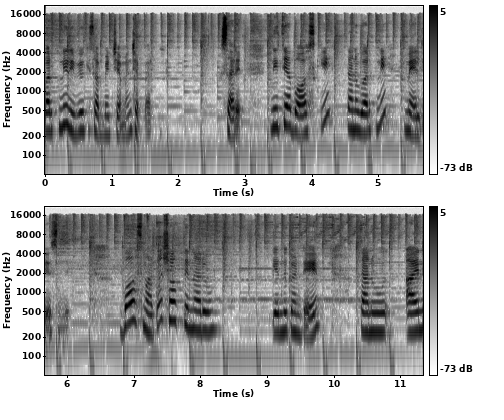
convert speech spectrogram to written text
వర్క్ని రివ్యూకి సబ్మిట్ చేయమని చెప్పారు. సరే నిత్య బాస్కి తన వర్క్ని మెయిల్ చేసింది. బాస్ మాత్రం షాక్ తిన్నారు. ఎందుకంటే తను ఆయన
